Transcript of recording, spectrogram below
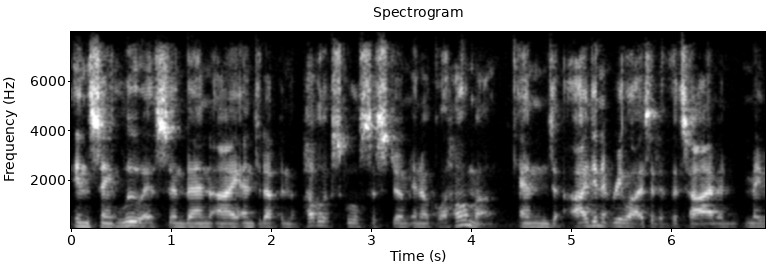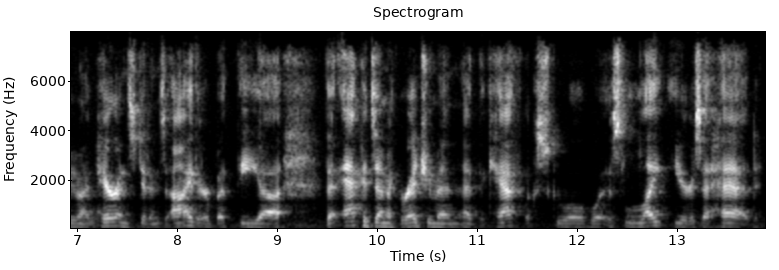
in St. Louis, and then I ended up in the public school system in Oklahoma. And I didn't realize it at the time, and maybe my parents didn't either. But the uh, the academic regimen at the Catholic school was light years ahead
